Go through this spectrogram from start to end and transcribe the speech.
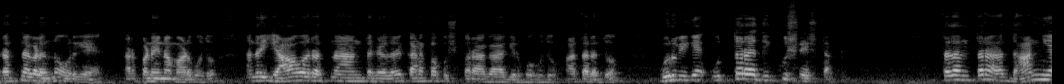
ರತ್ನಗಳನ್ನು ಅವರಿಗೆ ಅರ್ಪಣೆಯನ್ನ ಮಾಡಬಹುದು ಅಂದ್ರೆ ಯಾವ ರತ್ನ ಅಂತ ಹೇಳಿದ್ರೆ ಕನಕ ಪುಷ್ಪರಾಗ ಆಗಿರಬಹುದು, ಆ ತರದ್ದು. ಗುರುವಿಗೆ ಉತ್ತರ ದಿಕ್ಕು ಶ್ರೇಷ್ಠ. ತದನಂತರ ಧಾನ್ಯ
